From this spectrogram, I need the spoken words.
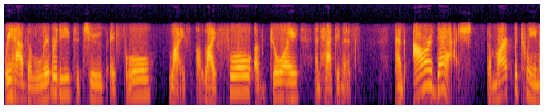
we have the liberty to choose a full life, a life full of joy and happiness. And our dash, the mark between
